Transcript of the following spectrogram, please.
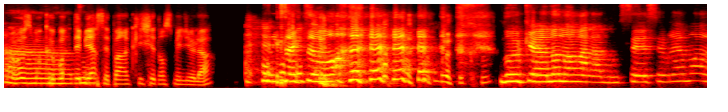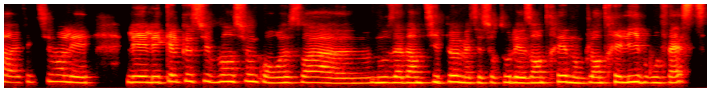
Heureusement que boire des bières, c'est pas un cliché dans ce milieu-là. Exactement. donc, euh, non, non, voilà. Donc, c'est vraiment, alors, effectivement, les, les, les quelques subventions qu'on reçoit euh, nous aident un petit peu, mais c'est surtout les entrées, donc l'entrée libre au fest,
